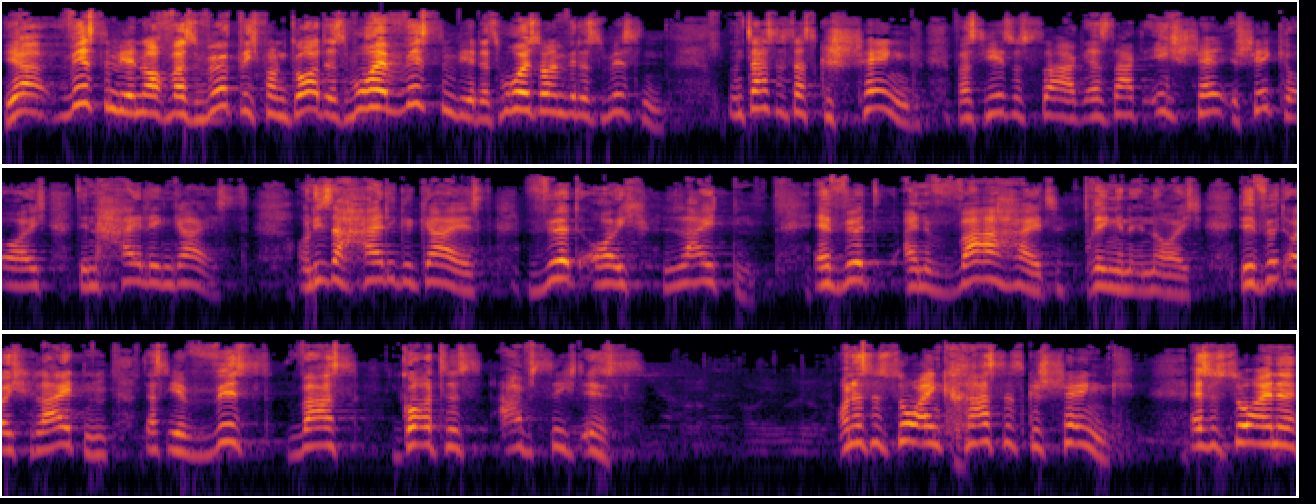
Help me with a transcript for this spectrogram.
Ja, wissen wir noch, was wirklich von Gott ist? Woher wissen wir das? Woher sollen wir das wissen? Und das ist das Geschenk, was Jesus sagt. Er sagt, ich schicke euch den Heiligen Geist. Und dieser Heilige Geist wird euch leiten. Er wird eine Wahrheit bringen in euch. Der wird euch leiten, dass ihr wisst, was Gottes Absicht ist. Und es ist so ein krasses Geschenk. Es ist so eine,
